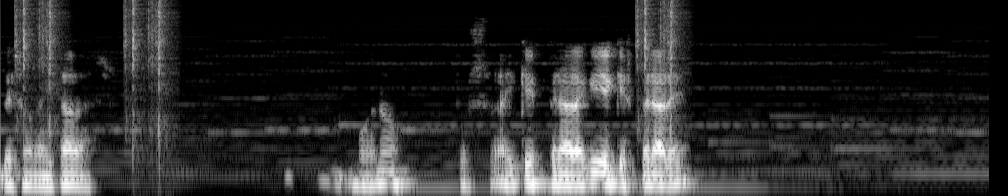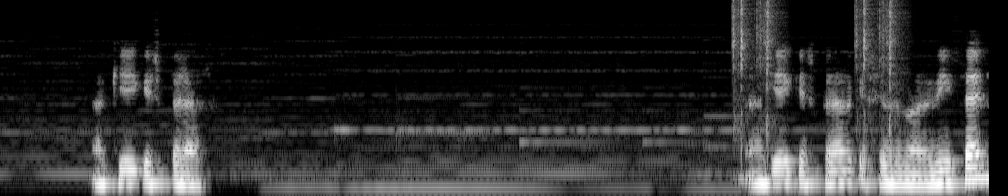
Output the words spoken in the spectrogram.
desorganizadas. Bueno, pues hay que esperar aquí, hay que esperar, ¿eh? Aquí hay que esperar. Aquí hay que esperar que se organicen.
